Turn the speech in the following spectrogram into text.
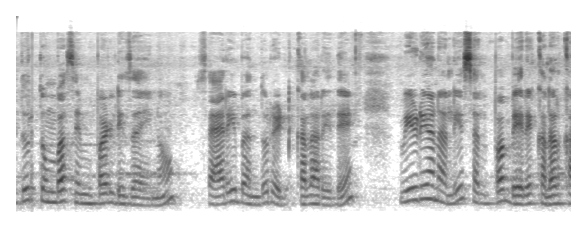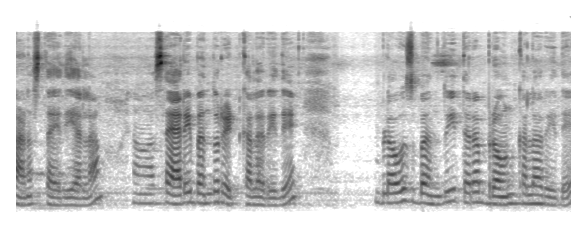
ಇದು ತುಂಬ ಸಿಂಪಲ್ ಡಿಸೈನು ಸ್ಯಾರಿ ಬಂದು ರೆಡ್ ಕಲರ್ ಇದೆ. ವಿಡಿಯೋನಲ್ಲಿ ಸ್ವಲ್ಪ ಬೇರೆ ಕಲರ್ ಕಾಣಿಸ್ತಾ ಇದೆಯಲ್ಲ? ಸ್ಯಾರಿ ಬಂದು ರೆಡ್ ಕಲರ್ ಇದೆ. ಬ್ಲೌಸ್ ಬಂದು ಈ ಥರ ಬ್ರೌನ್ ಕಲರ್ ಇದೆ.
